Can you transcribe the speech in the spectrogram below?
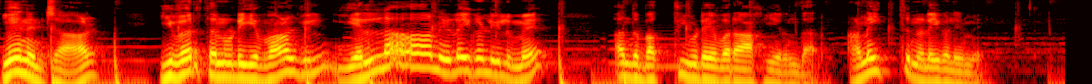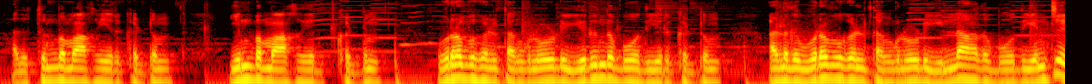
ஏனென்றால் இவர் தன்னுடைய வாழ்வில் எல்லா நிலைகளிலுமே அந்த பக்தியுடையவராக இருந்தார். அனைத்து நிலைகளிலுமே. அது துன்பமாக இருக்கட்டும் இன்பமாக இருக்கட்டும் உறவுகள் தங்களோடு இருந்தபோது இருக்கட்டும் அல்லது உறவுகள் தங்களோடு இல்லாத போது என்று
